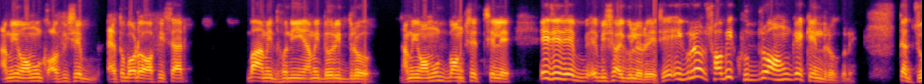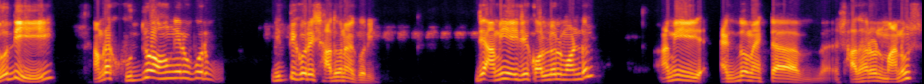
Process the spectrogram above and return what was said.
আমি অমুক অফিসে এত বড় অফিসার, বা আমি ধনী, আমি দরিদ্র, আমি অমুক বংশের ছেলে, এই যে যে বিষয়গুলো রয়েছে, এগুলো সবই ক্ষুদ্র অহংকে কেন্দ্র করে। তা যদি আমরা ক্ষুদ্র অহংয়ের উপর ভিত্তি করে সাধনা করি যে আমি এই যে কল্লোল মণ্ডল, আমি একদম একটা সাধারণ মানুষ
